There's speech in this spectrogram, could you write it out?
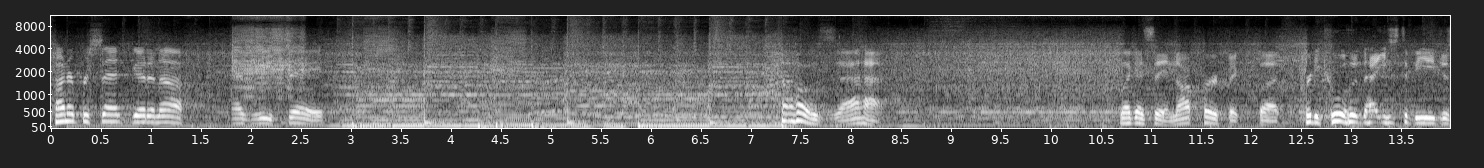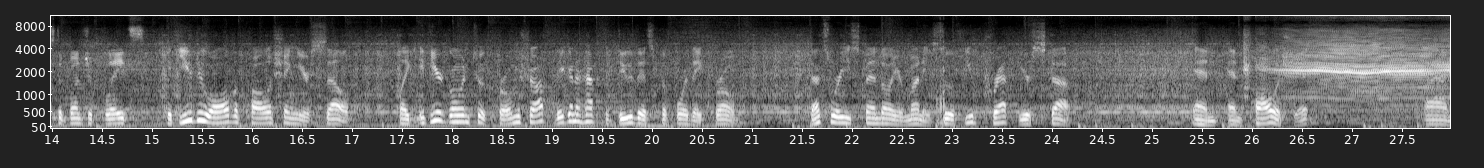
100% good enough, as we say. How's that? Like I say, not perfect, but pretty cool that that used to be just a bunch of plates. If you do all the polishing yourself, like if you're going to a chrome shop, they're gonna have to do this before they chrome. That's where you spend all your money. So if you prep your stuff and and polish it, um,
